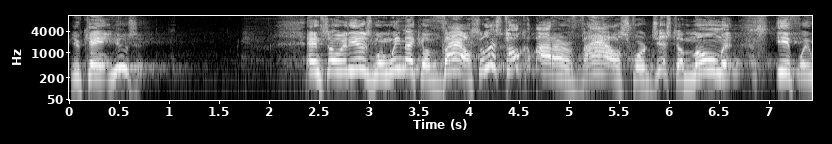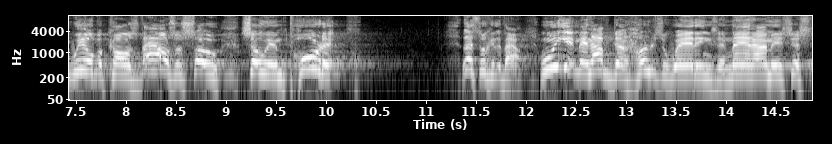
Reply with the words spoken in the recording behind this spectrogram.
you can't use it. And so it is when we make a vow. So let's talk about our vows for just a moment, if we will, because vows are so, so important. Let's look at the vow. When we get, man, I've done hundreds of weddings, and man, I mean, it's just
